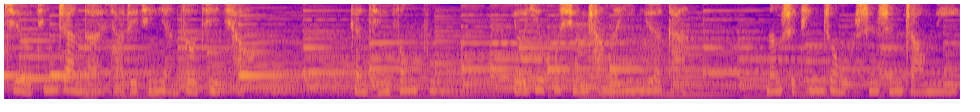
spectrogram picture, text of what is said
具有精湛的小提琴演奏技巧，感情丰富。有异乎寻常的音乐感，能使听众深深着迷。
